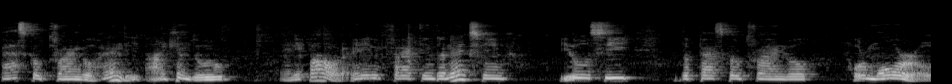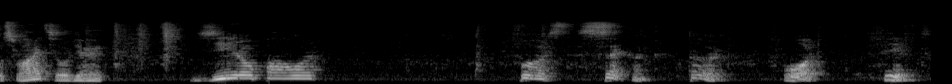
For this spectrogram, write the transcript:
Pascal triangle handy, I can do any power. And in fact, in the next thing, you will see the Pascal triangle for more rows, right? So again, zero power, first, second, third, fourth, fifth,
